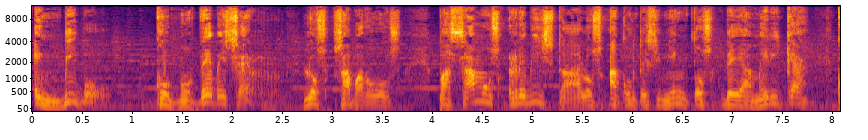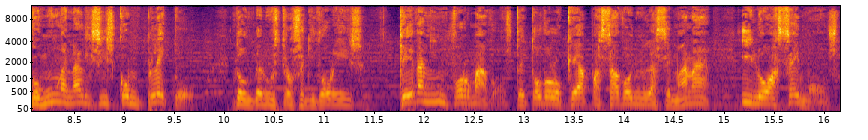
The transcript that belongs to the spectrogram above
en vivo, como debe ser. Los sábados pasamos revista a los acontecimientos de América con un análisis completo donde nuestros seguidores quedan informados de todo lo que ha pasado en la semana y lo hacemos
